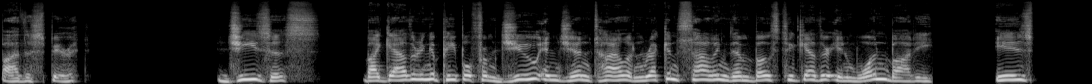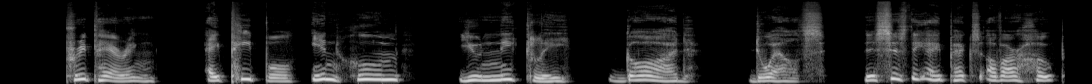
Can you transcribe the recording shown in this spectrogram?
by the Spirit. Jesus, by gathering a people from Jew and Gentile and reconciling them both together in one body, is preparing a people in whom uniquely God dwells. This is the apex of our hope.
